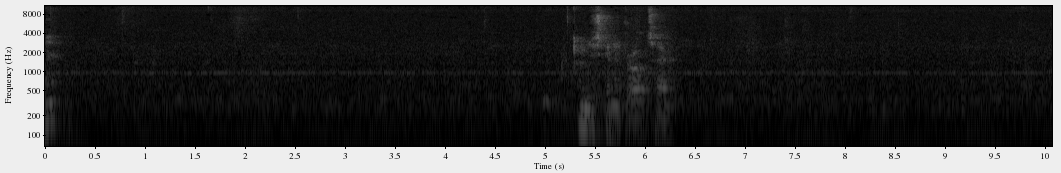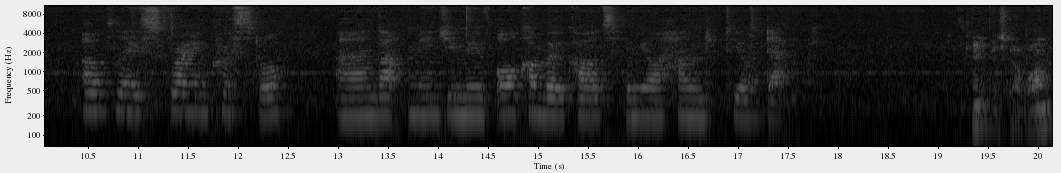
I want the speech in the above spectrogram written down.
Okay. I'm just going to draw two. I'll play Scrying Crystal, and that means you move all combo cards from your hand to your deck, Okay, just got one.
